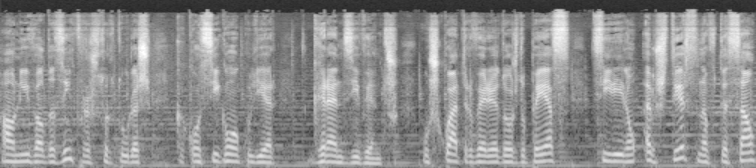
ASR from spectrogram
ao nível das infraestruturas que consigam acolher grandes eventos. Os quatro vereadores do PS decidiram abster-se na votação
